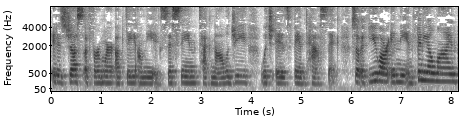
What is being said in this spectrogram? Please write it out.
it is just a firmware update on the existing technology, which is fantastic. So if you are in the Infinio line,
